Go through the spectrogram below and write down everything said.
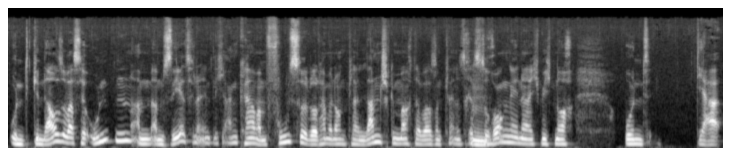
Und genauso war es ja unten am, am See, als wir dann endlich ankamen, am Fuße. Dort haben wir noch einen kleinen Lunch gemacht. Da war so ein kleines mhm. Restaurant, mhm. erinnere ich mich noch. Und ja,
